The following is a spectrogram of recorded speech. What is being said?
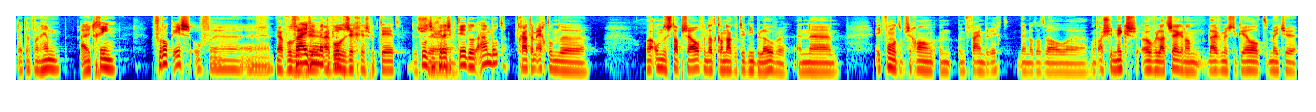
Dat er van hem uit geen wrok is of eh, Ja, voelde Wrijving zich, met hij de voelde zich gerespecteerd. Dus, voelt zich gerespecteerd door het aanbod. Het gaat hem echt om de, om de stap zelf. En dat kan NAC natuurlijk niet beloven. En ik vond het op zich gewoon een, een fijn bericht. Denk dat dat wel... eh, want als je niks over laat zeggen, dan blijven mensen natuurlijk heel wat een beetje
